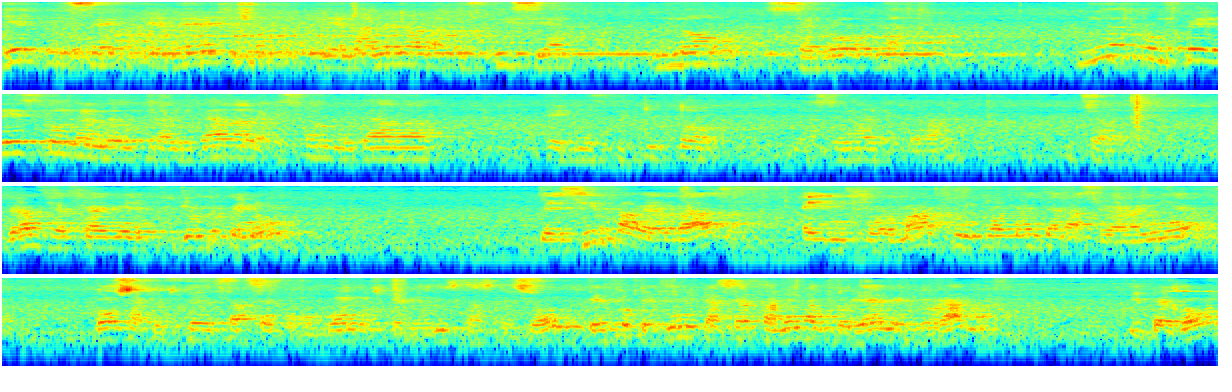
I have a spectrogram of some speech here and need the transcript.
Y él dice que el derecho y el anhelo a la justicia no se vota. ¿No es romper esto la neutralidad a la que está obligada el Instituto Nacional Electoral? Muchas gracias. Jaime. Yo creo que no. Decir la verdad e informar puntualmente a la ciudadanía, cosa que ustedes hacen como buenos periodistas que son, es lo que tiene que hacer también la autoridad electoral. Y perdón,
